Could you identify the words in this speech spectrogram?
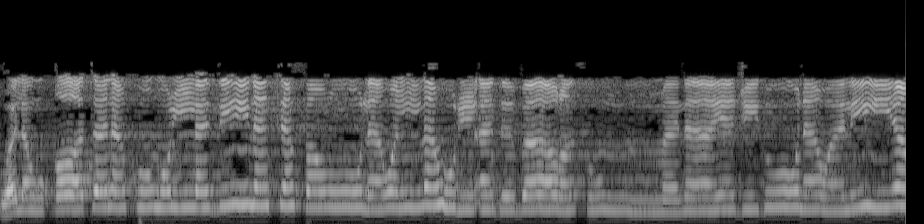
ولو قاتلكم الذين كفروا لولوا الأدبار ثم لا يجدون وليا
